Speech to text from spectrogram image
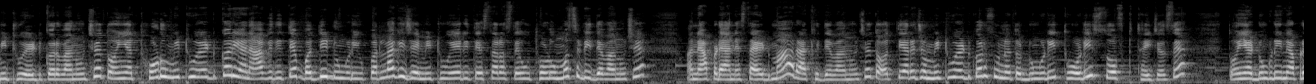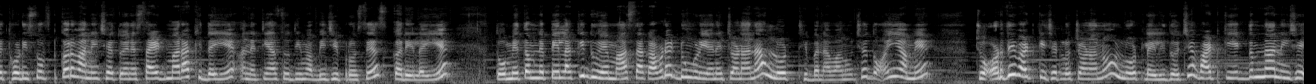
મીઠું એડ કરવાનું છે, તો અહીંયા થોડું મીઠું એડ કરી અને આવી રીતે બધી ડુંગળી ઉપર લાગી જાય મીઠું. એ રીતે સરસ એવું થોડું મસળી દેવાનું છે અને આપણે આને સાઈડમાં રાખી દેવાનું છે. તો અત્યારે જો મીઠું એડ કરશું ને તો ડુંગળી થોડી સોફ્ટ થઈ જશે. તો અહીંયા ડુંગળીને આપણે થોડી સોફ્ટ કરવાની છે, તો એને સાઈડમાં રાખી દઈએ અને ત્યાં સુધીમાં બીજી પ્રોસેસ કરી લઈએ. તો મેં તમને પહેલાં કીધું એમ આ શાક ડુંગળી અને ચણાના લોટથી બનાવવાનું છે. તો અહીંયા મેં જો અડધી વાટકી જેટલો ચણાનો લોટ લઈ લીધો છે, વાટકી એકદમ નાની છે,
